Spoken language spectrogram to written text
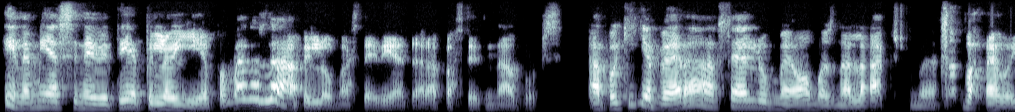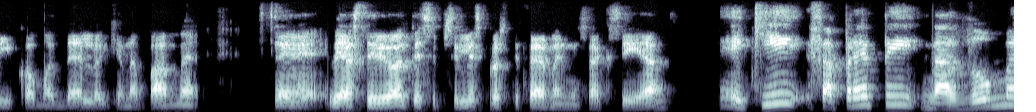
Είναι μια συνειδητή επιλογή. Επομένως, δεν απειλούμαστε ιδιαίτερα από αυτή την άποψη. Από εκεί και πέρα, θέλουμε όμως να αλλάξουμε το παραγωγικό μοντέλο και να πάμε σε δραστηριότητε υψηλής προστιθέμενης αξίας. Εκεί θα πρέπει να δούμε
